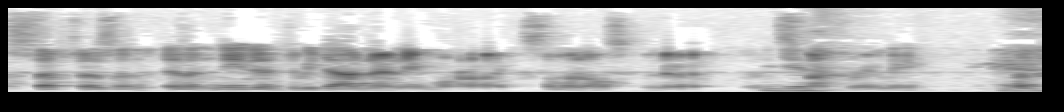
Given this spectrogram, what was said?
stuff doesn't isn't needed to be done anymore. Like someone else can do it. It's yeah. not really me.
